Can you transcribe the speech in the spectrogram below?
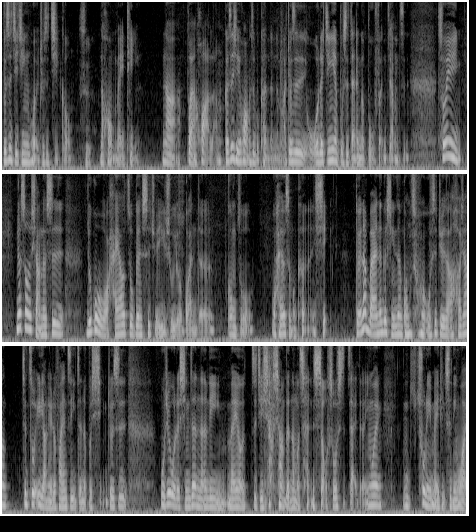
不是基金会就是机构，是然后媒体，那不然画廊。可是其实画廊是不可能的嘛，就是我的经验不是在那个部分这样子。所以那时候想的是。如果我还要做跟视觉艺术有关的工作，我还有什么可能性？对，那本来那个行政工作，我是觉得好像这做一两年就发现自己真的不行。就是我觉得我的行政能力没有自己想象的那么成熟。说实在的，因为你处理媒体是另外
